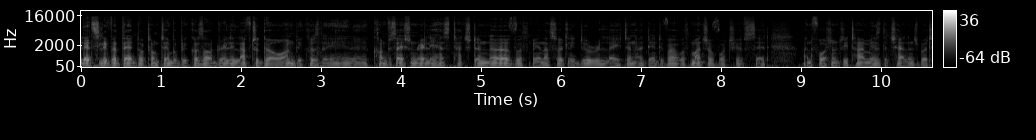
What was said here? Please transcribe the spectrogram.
Let's leave it there, Dr. Mthembu, because I would really love to go on because the you know, conversation really has touched a nerve with me, and I certainly do relate and identify with much of what you have said. Unfortunately, time is the challenge, but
